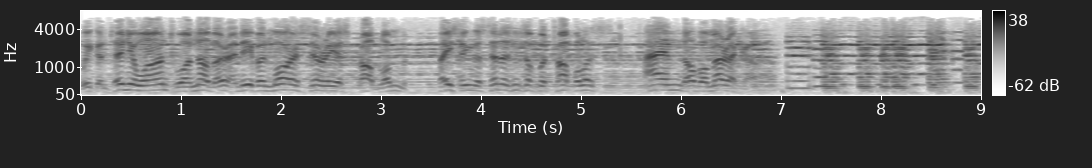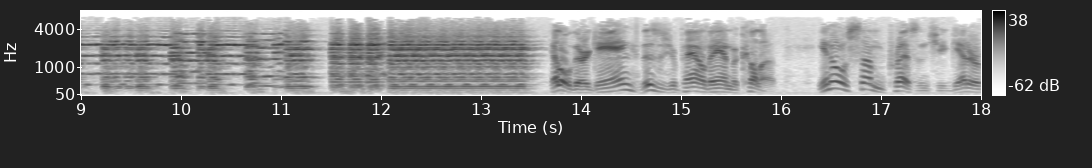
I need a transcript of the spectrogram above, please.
we continue on to another and even more serious problem facing the citizens of Metropolis and of America. Hello there, gang. This is your pal Dan McCullough. You know, some presents you get are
